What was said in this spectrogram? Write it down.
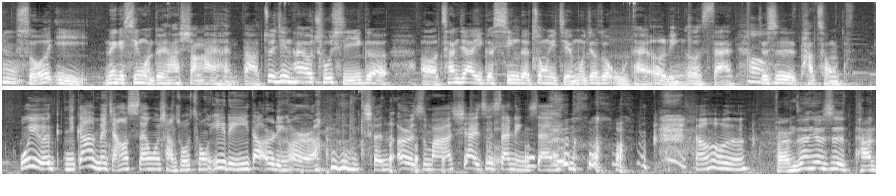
嗯，所以那个新闻对他伤害很大。最近他又出席一个呃，参加一个新的综艺节目，叫做《舞台二零二三》，就是他从我以为你刚才没讲到三，我想说从一零一到二零二啊，乘二是吗？下一次三零三。然后呢？反正就是他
